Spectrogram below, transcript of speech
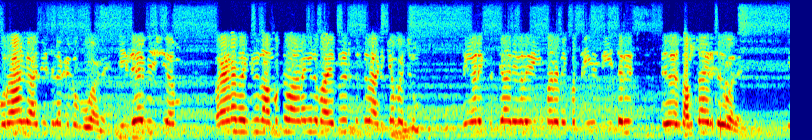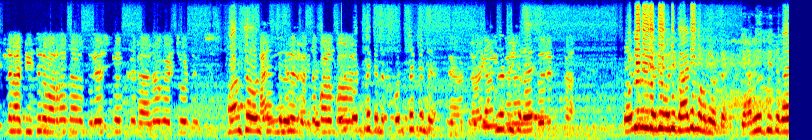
ഖുറാൻ ഹദീസിലേക്കൊക്കെ പോവാണ്. ഇതേ വിഷയം വേണമെങ്കിൽ നമുക്ക് വേണമെങ്കിൽ ബൈബിൾ എടുത്തിട്ട് അടിക്കാൻ പറ്റും. നിങ്ങൾ ഈ ക്രിസ്ത്യാനികൾ ഈ പറയുന്ന ഇപ്പൊ ഈ ടീച്ചർ സംസാരിച്ചതുപോലെ. ഇന്നലെ ആ ടീച്ചർ പറഞ്ഞതാണ് സുരേഷ് ഗോപിക്ക് ഡയലോഗ് അടിച്ചുകൊണ്ട് ഒരു ഒരു സെക്കൻഡ് ഒരു കാര്യം പറഞ്ഞോട്ടെ. ജാമ്യ ടീച്ചറെ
